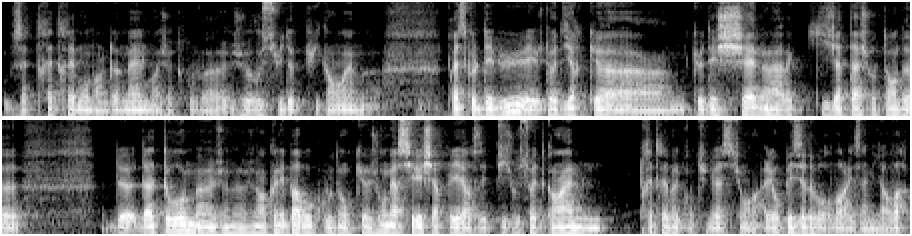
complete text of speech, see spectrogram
vous êtes très très bon dans le domaine. Moi, je trouve, je vous suis depuis quand même. Euh, presque le début et je dois dire que, que des chaînes avec qui j'attache autant de de- d'atomes, je ne- je n'en connais pas beaucoup. Donc euh, je vous remercie les chers players et puis je vous souhaite quand même une très très bonne continuation. Allez, au plaisir de vous revoir les amis. Au revoir.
